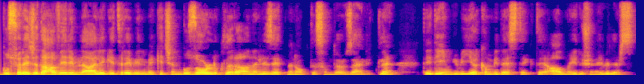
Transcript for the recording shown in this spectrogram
bu süreci daha verimli hale getirebilmek için bu zorlukları analiz etme noktasında özellikle dediğim gibi yakın bir destekte almayı düşünebilirsin.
